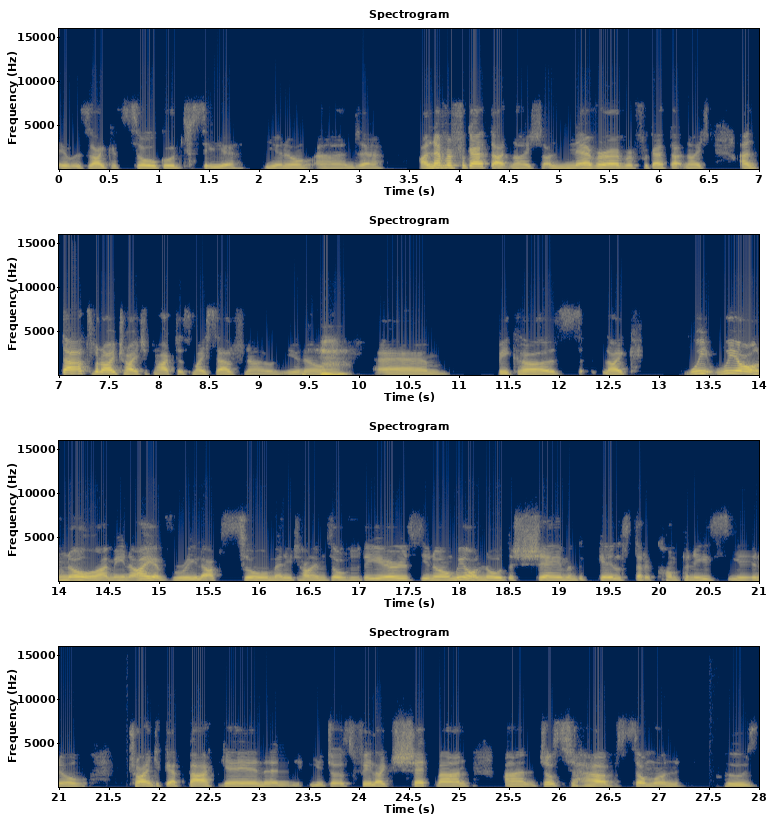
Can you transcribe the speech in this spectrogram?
it was like it's so good to see you you know and uh, I'll never forget that night. I'll never ever forget that night. And that's what I try to practice myself now, you know. Mm. Um, because like we we all know, I mean, I have relapsed so many times over the years, you know, we all know the shame and the guilt that accompanies, you know, trying to get back in and you just feel like shit, man. And just to have someone who's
